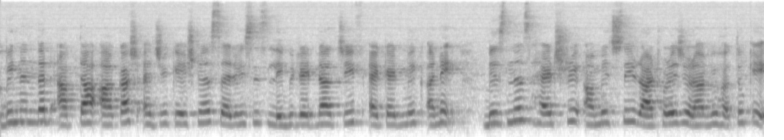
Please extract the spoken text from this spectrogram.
અભિનંદન આપતા આકાશ એજ્યુકેશનલ સર્વિસીસ લિમિટેડના ચીફ એકેડમિક અને બિઝનેસ હેડ શ્રી અમિતસિંહ રાઠોડે જણાવ્યું હતું કે,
